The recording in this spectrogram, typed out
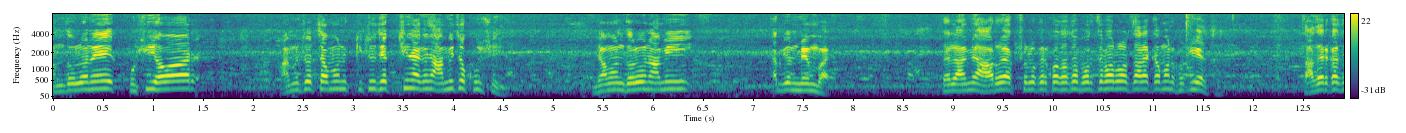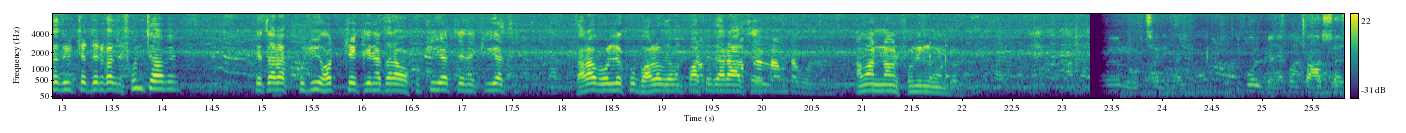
আন্দোলনে খুশি হওয়ার আমি তো তেমন কিছু দেখছি না কিন্তু আমি তো খুশি। যেমন ধরুন আমি একজন মেম্বার তাহলে আমি আরও একশো লোকের কথা তো বলতে পারব তারা কেমন খুশি আছে? তাদের কাছে দুই চারজনের কাছে শুনতে হবে যে তারা খুশি হচ্ছে কি না তারা অখুশি আছে না কী আছে। তারা বললে খুব ভালো যেমন পাশে যারা আছে। নামটা বলবেন। আমার নাম সুনীল মণ্ডল। বলবেন? এখন তো আশ্বাস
